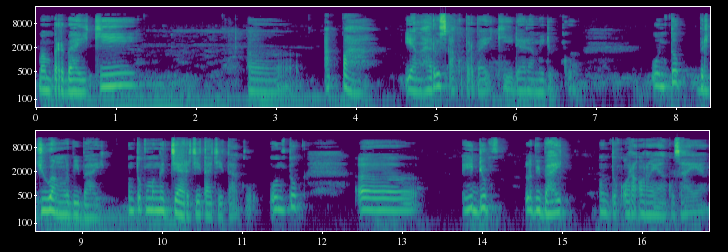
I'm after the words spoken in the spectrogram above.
memperbaiki uh, apa yang harus aku perbaiki dalam hidupku, untuk berjuang lebih baik, untuk mengejar cita-citaku, untuk uh, hidup lebih baik untuk orang-orang yang aku sayang,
